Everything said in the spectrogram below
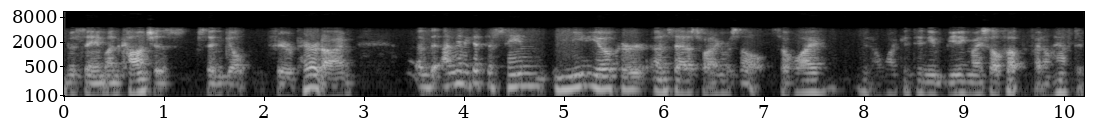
the same unconscious sin, guilt, fear paradigm, uh, I'm going to get the same mediocre, unsatisfying result. So why, you know, why continue beating myself up if I don't have to?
